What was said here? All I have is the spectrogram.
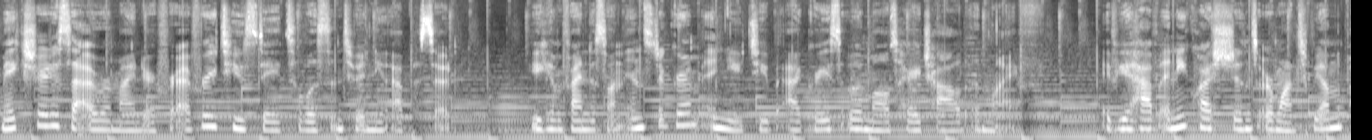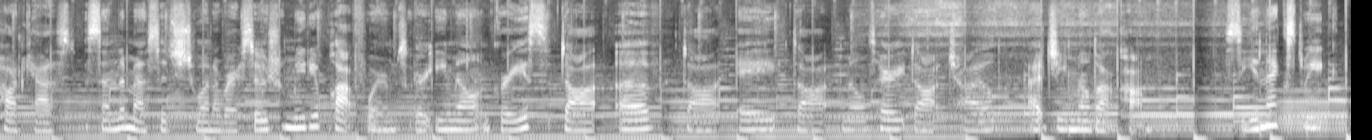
Make sure to set a reminder for every Tuesday to listen to a new episode. You can find us on Instagram and YouTube at Grace of a Military Child and Life. If you have any questions or want to be on the podcast, send a message to one of our social media platforms or email grace.of.a.military.child at gmail.com. See you next week.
